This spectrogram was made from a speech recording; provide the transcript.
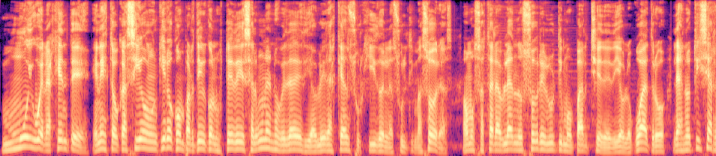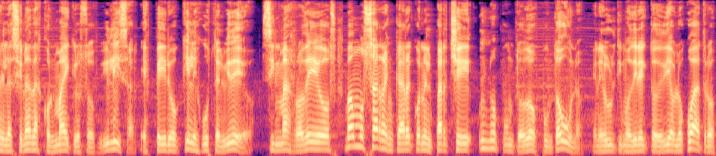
Muy buena gente, en esta ocasión quiero compartir con ustedes algunas novedades diableras que han surgido en las últimas horas. Vamos a estar hablando sobre el último parche de Diablo 4, las noticias relacionadas con Microsoft y Blizzard. Espero que les guste el video. Sin más rodeos, vamos a arrancar con el parche 1.2.1. En el último directo de Diablo 4,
